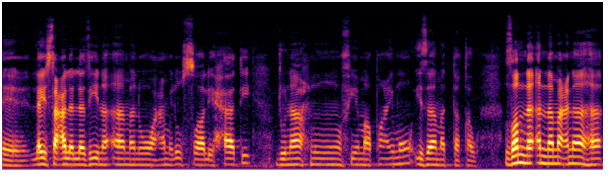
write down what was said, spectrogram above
إيه، ليس على الذين آمنوا وعملوا الصالحات جناح فيما طعموا إذا ما اتقوا. ظن أن معناها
